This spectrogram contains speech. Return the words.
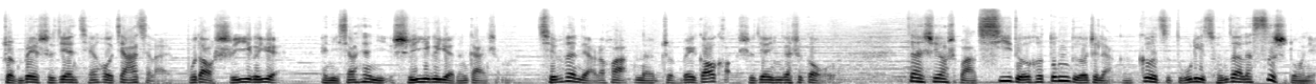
准备时间前后加起来不到十一个月。哎，你想想，你十一个月能干什么？勤奋点的话，那准备高考的时间应该是够了。但是，要是把西德和东德这两个各自独立存在了四十多年、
